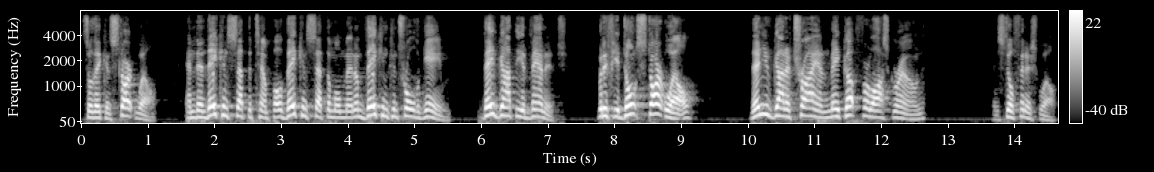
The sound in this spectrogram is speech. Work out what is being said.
So they can start well. And then they can set the tempo, they can set the momentum, they can control the game. They've got the advantage. But if you don't start well, then you've got to try and make up for lost ground and still finish well.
